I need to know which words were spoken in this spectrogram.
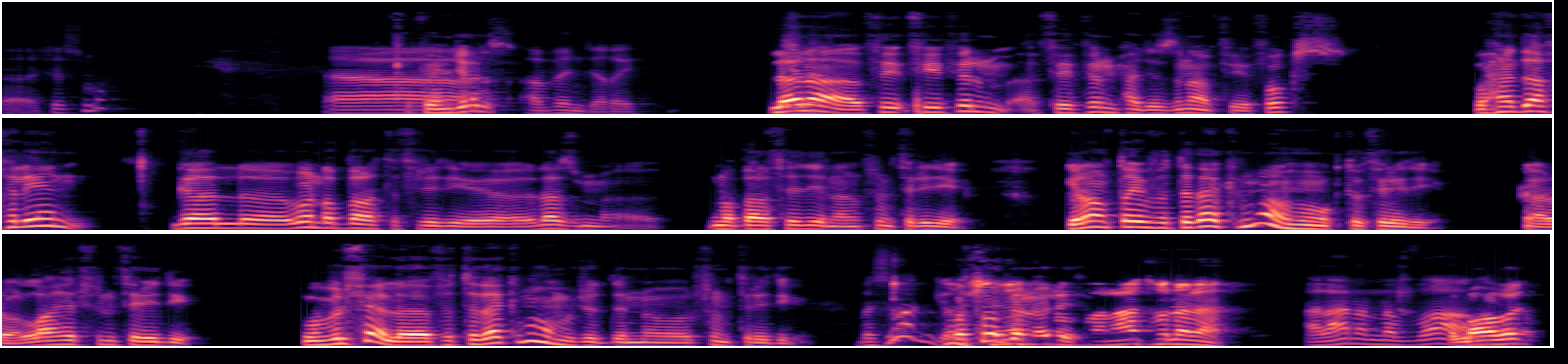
آه، شو اسمه؟ آه، Avengers؟ Avenger إي. لا لا في في فيلم في فيلم حجزناه في فوكس. وإحنا داخلين قال وين نظارات 3D لازم نظارة 3D لأن الفيلم 3D. قال لهم طيب في التذاكر ما هو مكتوب 3D. قال والله الفيلم 3D. وبالفعل في التذاكر ما هو موجود إنه الفيلم 3D. بس وقف. نظارات ولا لا؟ الآن النظارة.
